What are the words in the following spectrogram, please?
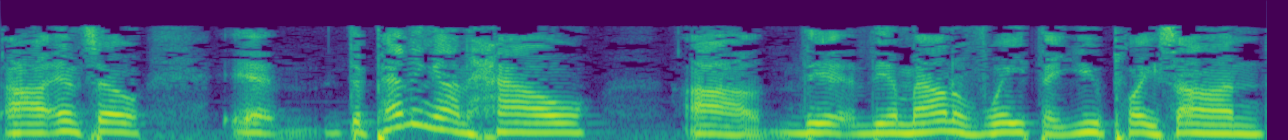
Uh, and so, it, depending on how uh, the the amount of weight that you place on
